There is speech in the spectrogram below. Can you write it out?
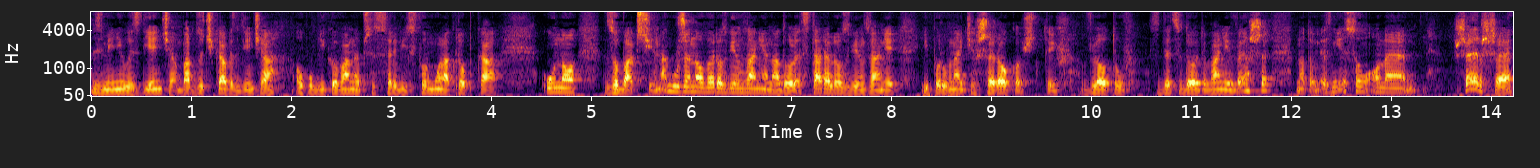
zmieniły zdjęcia, bardzo ciekawe zdjęcia opublikowane przez serwis formula.uno. Zobaczcie, na górze nowe rozwiązanie, na dole stare rozwiązanie i porównajcie szerokość tych wlotów, zdecydowanie węższe, natomiast nie są one szersze,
